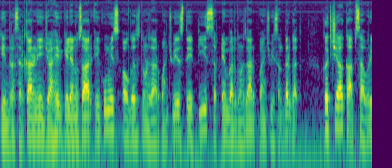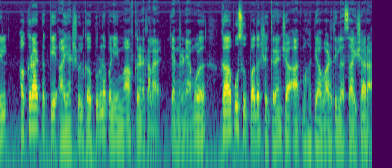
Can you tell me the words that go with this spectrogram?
केंद्र सरकारने जाहीर केल्यानुसार एकोणीस ऑगस्ट दोन हजार पंचवीस ते तीस सप्टेंबर दोन हजार पंचवीस अंतर्गत कच्च्या कापसावरील अकरा टक्के आयात शुल्क पूर्णपणे माफ करण्यात आला आहे. या निर्णयामुळं कापूस उत्पादक शेतकऱ्यांच्या आत्महत्या वाढतील असा इशारा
